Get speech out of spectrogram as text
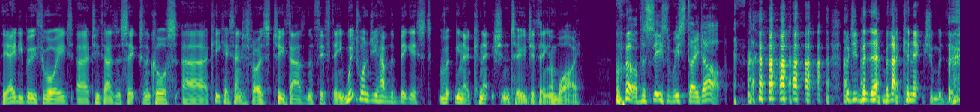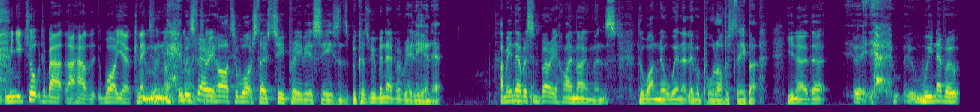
the Aidy Boothroyd uh, 2006, and of course uh, Quique Sánchez Flores 2015. Which one do you have the biggest, you know, connection to? Do you think, and why? Well, the season we stayed up. but, but, that, but that connection with them. I mean, you talked about how why you have connection. It was very hard to watch those two previous seasons because we were never really in it. I mean, there were some very high moments. The one 0 win at Liverpool, obviously, but you know that we never.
